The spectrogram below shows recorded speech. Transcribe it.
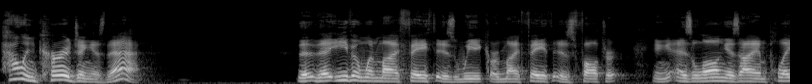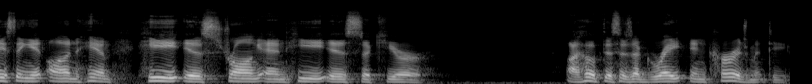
How encouraging is that? That, that even when my faith is weak or my faith is faltering, as long as I am placing it on Him, He is strong and He is secure. I hope this is a great encouragement to you.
